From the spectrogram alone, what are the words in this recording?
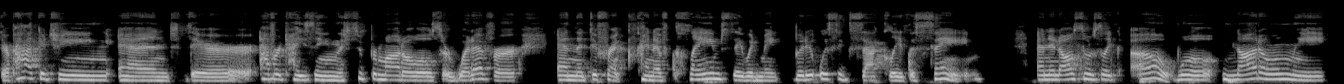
their packaging and their advertising, the supermodels or whatever, and the different kind of claims they would make, but it was exactly the same. And it also was like, oh, well, not only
